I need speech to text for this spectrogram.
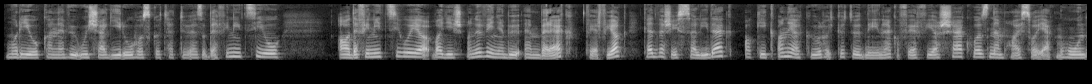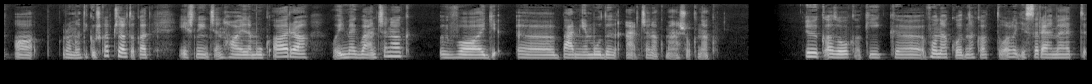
Morioka nevű újságíróhoz köthető ez a definíció. A definíciója, vagyis a növényebő emberek, férfiak, kedves és szelidek, akik anélkül, hogy kötődnének a férfiassághoz, nem hajszolják mohón a romantikus kapcsolatokat, és nincsen hajlamuk arra, hogy megbántsanak, vagy ö, bármilyen módon ártsanak másoknak. Ők azok, akik vonakodnak attól, hogy a szerelmet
